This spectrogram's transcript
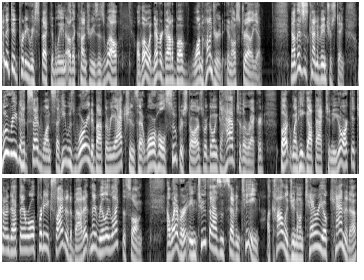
And it did pretty respectably in other countries as well, although it never got above 100 in Australia. Now, this is kind of interesting. Lou Reed had said once that he was worried about the reactions that Warhol superstars were going to have to the record, but when he got back to New York, it turned out they were all pretty excited about it and they really liked the song. However, in 2017, a college in Ontario, Canada,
